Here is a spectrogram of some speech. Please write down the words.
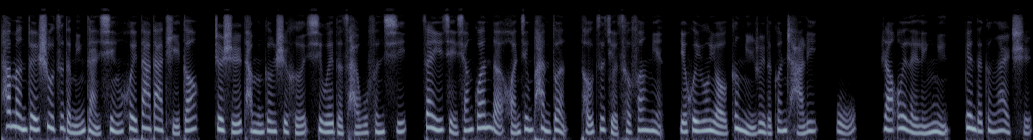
她们对数字的敏感性会大大提高。这时，她们更适合细微的财务分析，在与紧相关的环境判断、投资决策方面，也会拥有更敏锐的观察力。五，让味蕾灵敏，变得更爱吃。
